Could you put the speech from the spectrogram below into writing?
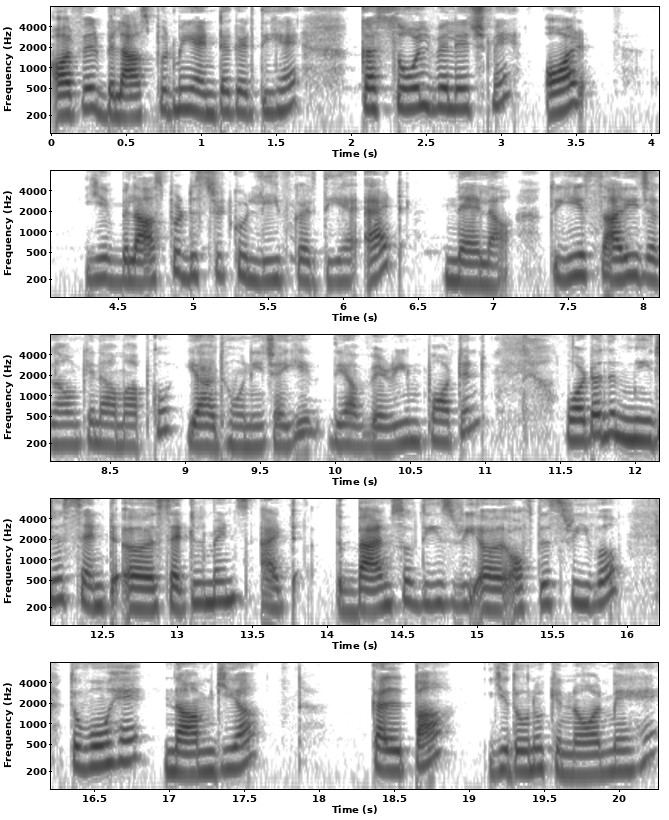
और फिर बिलासपुर में ये एंटर करती है, कसोल विलेज में और ये बिलासपुर डिस्ट्रिक्ट को लीव करती है एट नैला। तो ये सारी जगहों के नाम आपको याद होने चाहिए। They are very important what are the major settlements at the banks of these of this river तो वो है नामगिया, कल्पा, ये दोनों किन्नौर में है।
